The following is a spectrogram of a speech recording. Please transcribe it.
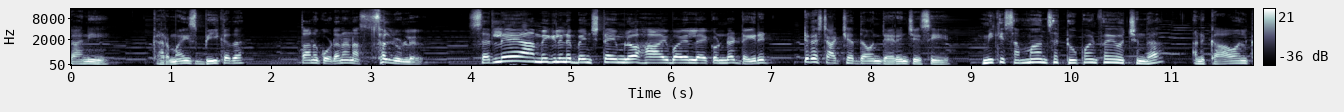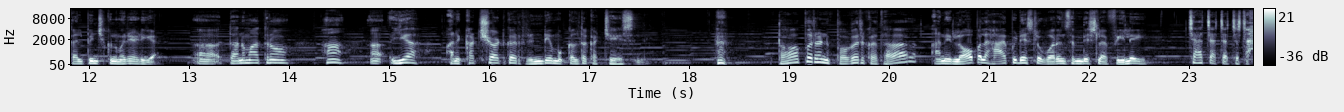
కానీ కర్మ ఇస్ బీ కదా? తను కూడా నన్ను అస్సలు చూడలేదు. సర్లే ఆ మిగిలిన బెంచ్ టైంలో హాయ్ బాయ్ లేకుండా డైరెక్ట్గా స్టార్ట్ చేద్దామని ధైర్యం చేసి మీకు సమ్మ ఆన్సర్ టూ పాయింట్ ఫైవ్ వచ్చిందా? అని కావాలని కల్పించుకుని మరీ అడిగా. తను మాత్రం యా అని కట్ షార్ట్గా రెండే ముక్కలతో కట్ చేసింది "హ, టాపర్ అని పొగరు కదా అని లోపల హ్యాపీ డేస్లో వరుణ్ సందేశ్లా ఫీల్ అయ్యి చా చా చా చా చా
